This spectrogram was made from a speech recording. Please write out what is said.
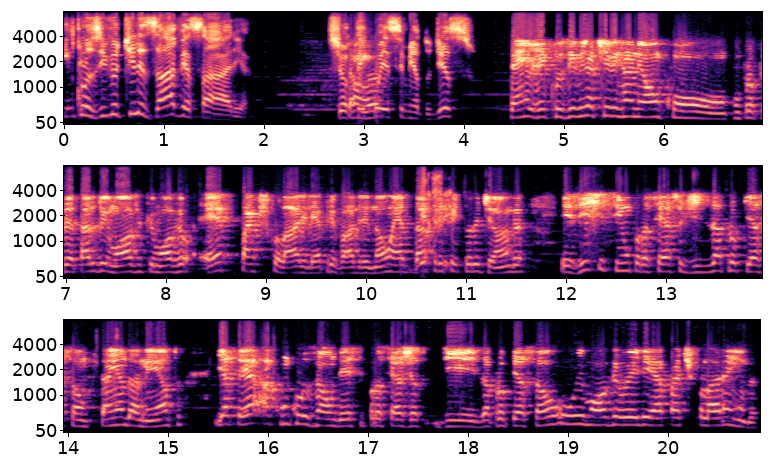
inclusive, utilizava essa área. O senhor então, tem conhecimento disso? Tenho, inclusive já tive reunião com, com o proprietário do imóvel, que o imóvel é particular, ele é privado, ele não é da Perfeito. Prefeitura de Angra. Existe sim um processo de desapropriação que está em andamento e até a conclusão desse processo de desapropriação, o imóvel ele é particular ainda,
